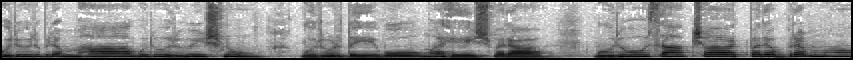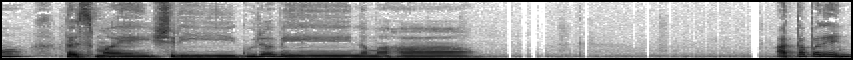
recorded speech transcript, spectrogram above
गुरुर्ब्रह्मा गुरुर्विष्णू गुरुर्देव महेश्वरा. गुरु साक्षात परब्रह्म तस्मै श्री गुरवे नमहा आतापर्यंत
